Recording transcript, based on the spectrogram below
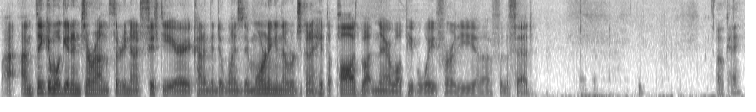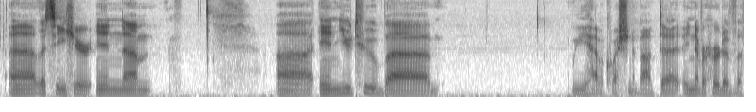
I'm thinking we'll get into around the 39.50 area, kind of into Wednesday morning, and then we're just going to hit the pause button there while people wait for the uh, for the Fed. Okay. Uh, let's see here in um, uh, in YouTube. Uh, we have a question about uh, you never heard of the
